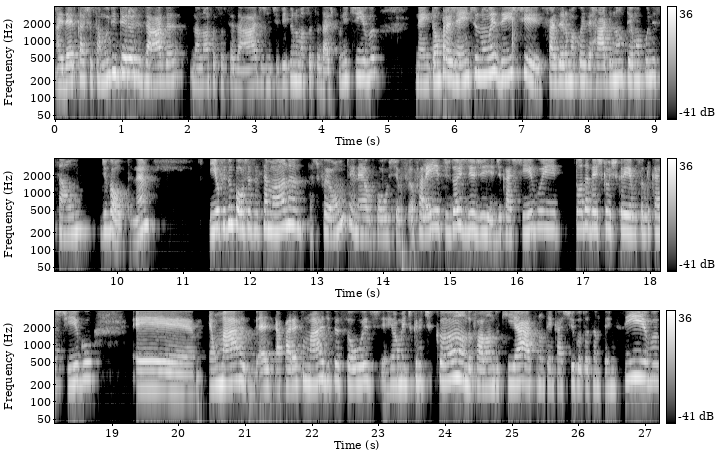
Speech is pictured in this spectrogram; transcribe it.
A ideia do castigo está muito interiorizada na nossa sociedade, a gente vive numa sociedade punitiva, né? Então, para a gente, não existe fazer uma coisa errada e não ter uma punição de volta, né? E eu fiz um post essa semana, acho que foi ontem, né? O post, eu, eu falei esses dois dias de, de, castigo e toda vez que eu escrevo sobre castigo, é, é um mar, é, aparece um mar de pessoas realmente criticando, falando que, ah, se não tem castigo, eu estou sendo permissiva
